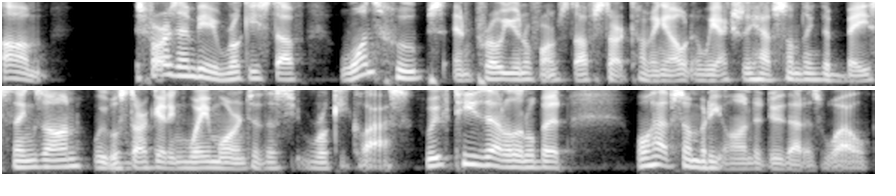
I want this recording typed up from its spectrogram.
Um, as far as NBA rookie stuff, once hoops and pro uniform stuff start coming out, and we actually have something to base things on, we will start getting way more into this rookie class. We've teased that a little bit. We'll have somebody on to do that as well.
